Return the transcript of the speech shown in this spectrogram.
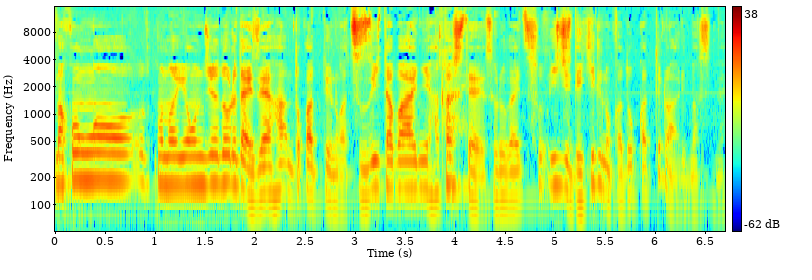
まあ、今後、この40ドル台前半とかっていうのが続いた場合に、果たしてそれが維持できるのかどうかっていうのはありますね。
